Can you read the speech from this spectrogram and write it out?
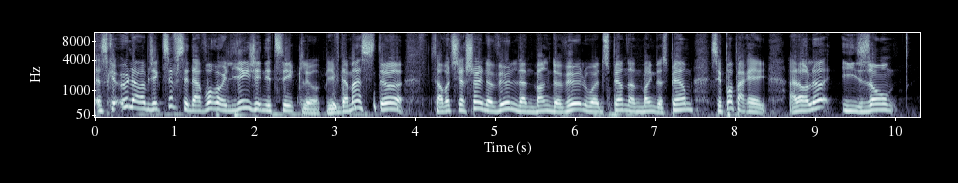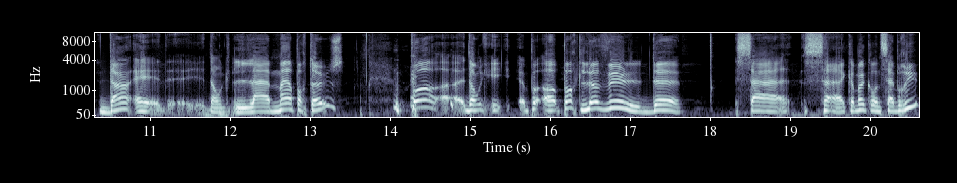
est-ce que eux, leur objectif, c'est d'avoir un lien génétique, là? Puis évidemment, si t'as, ça va te chercher un ovule dans une banque d'ovules ou du sperme dans une banque de sperme, c'est pas pareil. Alors là, ils ont dans, euh, donc, la mère porteuse, euh, donc, euh, porte l'ovule de sa, sa, comment qu'on dit, sa bru?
